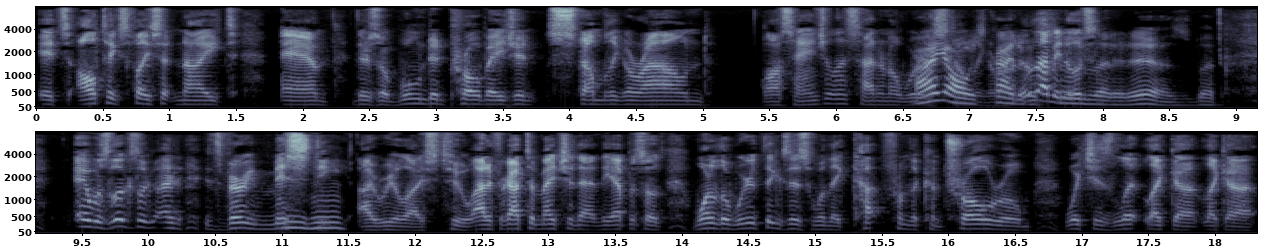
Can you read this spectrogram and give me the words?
it's all takes place at night, and there's a wounded probe agent stumbling around Los Angeles. I don't know where. I he's always kind of around. assume I mean, it looks that it is, but it was looks like it's very misty. Mhm. I realized too. I forgot to mention that in the episodes. One of the weird things is when they cut from the control room, which is lit like a like a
